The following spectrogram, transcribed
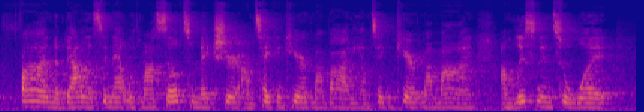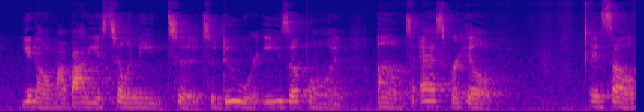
find the balance in that with myself to make sure I'm taking care of my body, I'm taking care of my mind, I'm listening to what you know my body is telling me to to do or ease up on, um, to ask for help. And so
